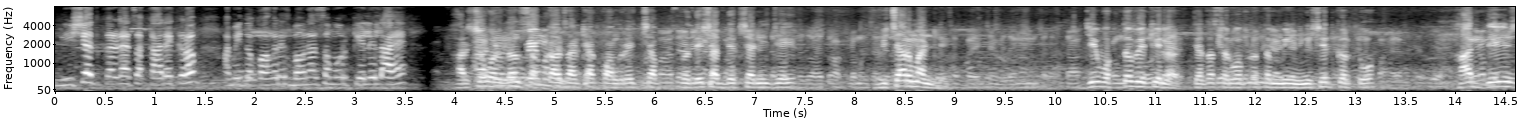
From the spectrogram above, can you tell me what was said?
निषेध करण्याचा कार्यक्रम आम्ही तर काँग्रेस भवनासमोर केलेला आहे. हर्षवर्धन सपकाळ सारख्या काँग्रेसच्या प्रदेशाध्यक्षांनी जे विचार मांडले जे वक्तव्य केलं त्याचा सर्वप्रथम मी निषेध करतो. हा देश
